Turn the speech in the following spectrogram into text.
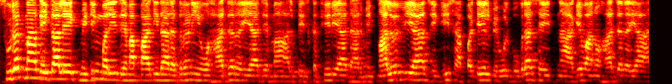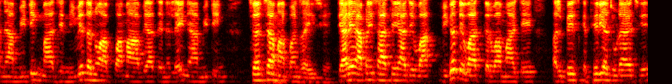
સુરતમાં ગઈકાલે એક મીટિંગ મળી જેમાં પાટીદાર અગ્રણીઓ હાજર રહ્યા જેમાં અલ્પેશ કથિરિયા ધાર્મિક માલવિયા જીગીશા પટેલ મેહુલ બોગરા સહિતના આગેવાનો હાજર રહ્યા અને આ મીટિંગમાં જે નિવેદનો આપવામાં આવ્યા તેને લઈને આ મીટિંગ ચર્ચામાં પણ રહી છે. ત્યારે આપણી સાથે આજે વાત વિગતે વાત કરવા માટે અલ્પેશ કથિરિયા જોડાયા છે.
